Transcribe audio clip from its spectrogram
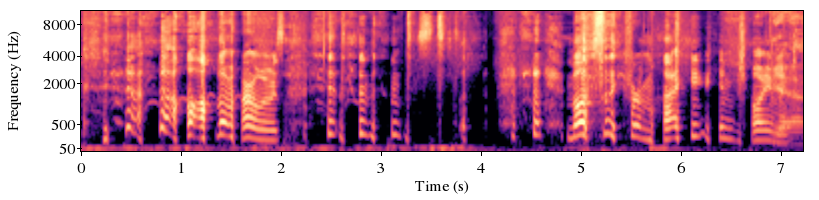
All the Marvel movies. Mostly for my enjoyment, Yeah.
